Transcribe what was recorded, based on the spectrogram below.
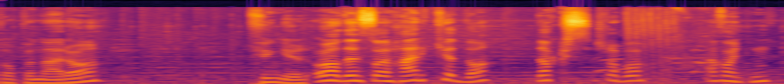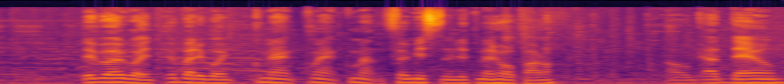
Toppen der også. Fungerer. Åh, den står her. Kødda. Dags, slapp av. Jeg fant den. Vi bare går inn. Vi bare går inn. Kom igjen, kom igjen. kom igjen. Før vi mister litt mer håp her nå. Oh, god damn.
